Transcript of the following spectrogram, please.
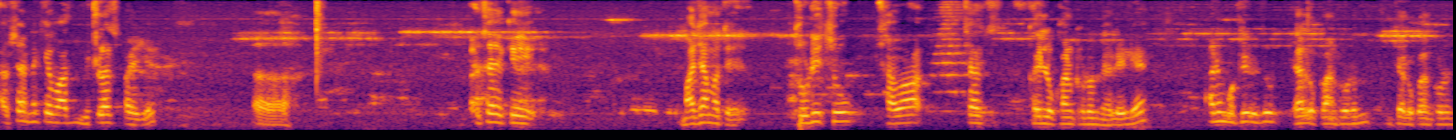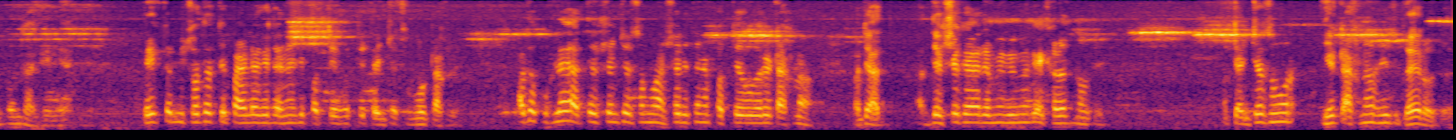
असं नाही की वाद मिटलाच पाहिजे. अं, असं आहे की माझ्या मते थोडी चूक छावाच्या काही लोकांकडून झालेली आहे आणि मोठी चूक या लोकांकडून त्या लोकांकडून पण झालेली आहे. एक तर मी स्वतः ते पाहिलं की त्याने जे पत्ते पत्ते त्यांच्यासमोर टाकले. आता कुठल्याही अध्यक्षांच्या समोर अशा रीतीने पत्ते वगैरे टाकणं मग ते अध्यक्ष काय रमी बिमी काही खेळत नव्हते. त्यांच्यासमोर हे टाकणं हे गैर होतं.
